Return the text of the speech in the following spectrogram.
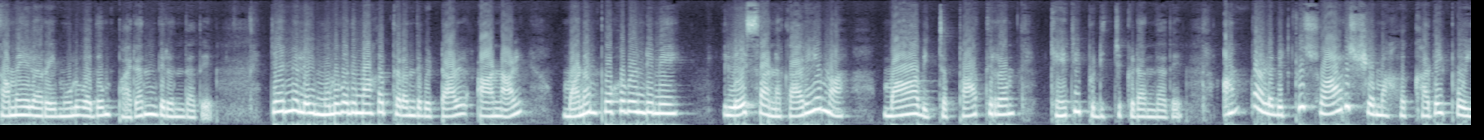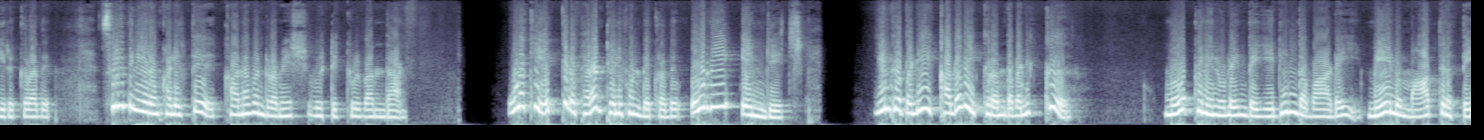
சமையலறை முழுவதும் பரந்திருந்தது ஜன்னலை முழுவதுமாக திறந்துவிட்டாள் ஆனால் மனம் போக வேண்டுமே? லேசான காரியமா? மாவிச்ச பாத்திரம் கெதி பிடிச்சு கிடந்தது. அந்த அளவிற்கு சுவாரஸ்யமாக கதை போயிருக்கிறது. சிறிது நேரம் கழித்து கணவன் ரமேஷ் வீட்டுக்குள் வந்தான். உனக்கு எத்தனை தரம் டெலிபோன் இருக்கிறது? ஒரே என்கேஜ் என்றபடி கதவை திறந்தவனுக்கு மூக்கினில் நுழைந்த எரிந்த வாடை மேலும் மாத்திரத்தை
